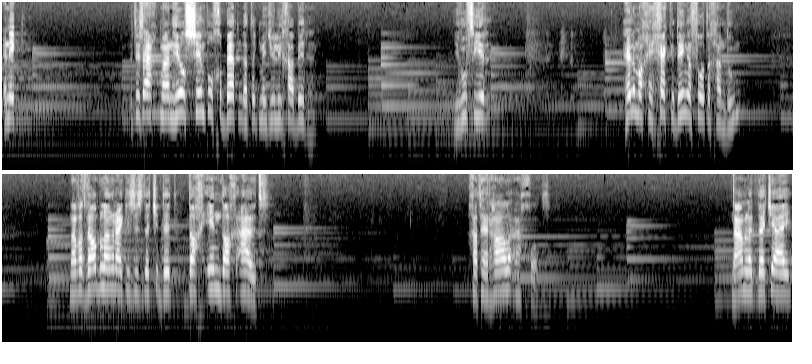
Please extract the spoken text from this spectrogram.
En ik, het is eigenlijk maar een heel simpel gebed dat ik met jullie ga bidden. Je hoeft hier helemaal geen gekke dingen voor te gaan doen. Maar wat wel belangrijk is, is dat je dit dag in dag uit gaat herhalen aan God. Namelijk dat jij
